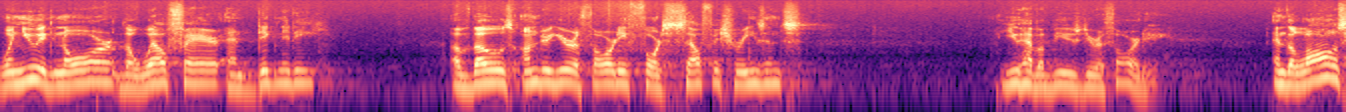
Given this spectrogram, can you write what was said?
When you ignore the welfare and dignity of those under your authority for selfish reasons, you have abused your authority. And the laws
